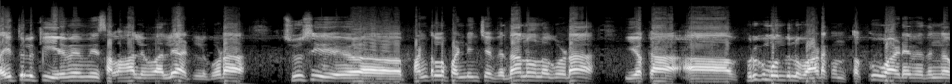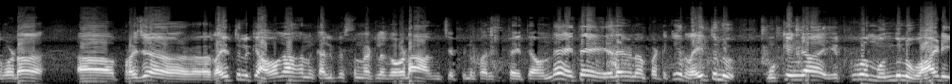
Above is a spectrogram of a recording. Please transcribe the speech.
రైతులకి ఏమేమి సలహాలు ఇవ్వాలి వాటిని కూడా చూసి పంటలు పండించే విధానంలో కూడా ఈ యొక్క పురుగు మందులు వాడకం తక్కువ వాడే విధంగా కూడా ప్రజ రైతులకి అవగాహన కల్పిస్తున్నట్లుగా కూడా ఆమె చెప్పిన పరిస్థితి అయితే ఉంది. అయితే ఏదైనప్పటికీ రైతులు ముఖ్యంగా ఎక్కువ మందులు వాడి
